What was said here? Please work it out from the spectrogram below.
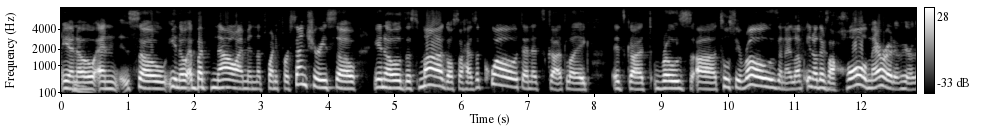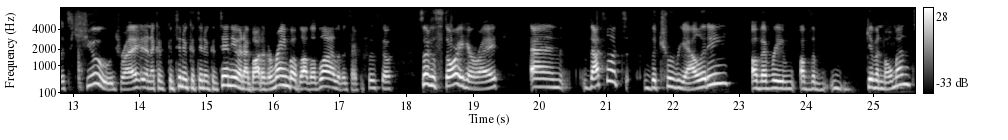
you know, hmm. and so, you know, but now I'm in the 21st century. So, you know, this mug also has a quote and it's got like, it's got Rose, uh, Tulsi Rose, and I love, you know, there's a whole narrative here. It's huge, right? And I can continue, continue, continue. And I bought it a rainbow, blah, blah, blah. I live in San Francisco. So there's a story here, right? And that's not the true reality of every, of the given moment,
